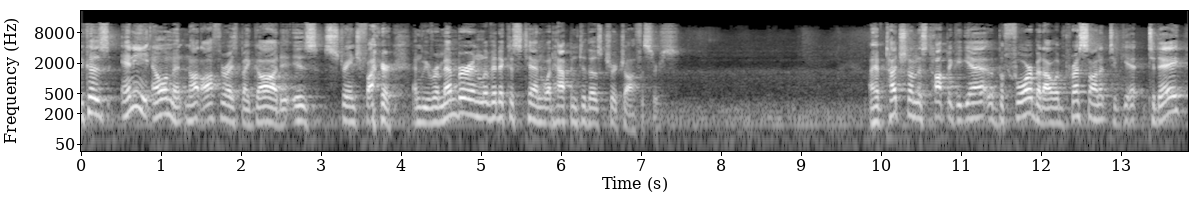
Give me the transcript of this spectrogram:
Because any element not authorized by God is strange fire. And we remember in Leviticus 10 what happened to those church officers. I have touched on this topic again uh, before, but I'll impress on it to today.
